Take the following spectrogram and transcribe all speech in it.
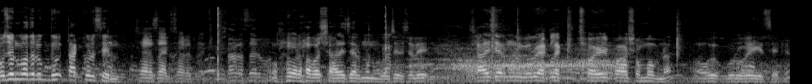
ওজন কতটুকু তাক করেছেন? ওরা আবার সাড়ে চার মন বলছে আসলে সাড়ে চার মন গরু এক লাখ ছয় পাওয়া সম্ভব না। গরু হয়ে গেছে এটা।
